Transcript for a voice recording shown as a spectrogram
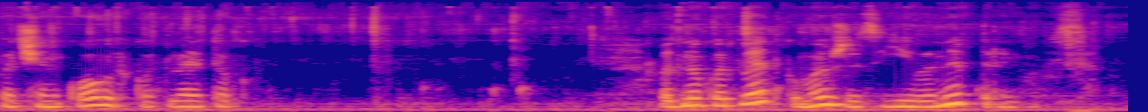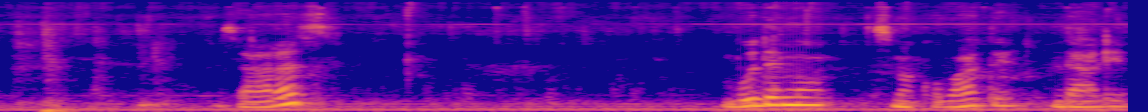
печінкових котлеток. Одну котлетку ми вже з'їли, не втрималися. Зараз будемо смакувати далі.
